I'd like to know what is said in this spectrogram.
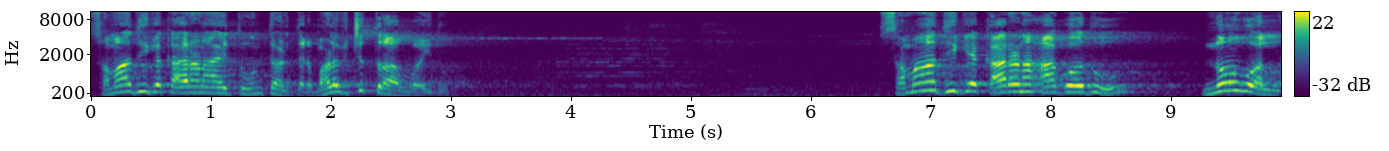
ಸಮಾಧಿಗೆ ಕಾರಣ ಆಯಿತು ಅಂತ ಹೇಳ್ತಾರೆ. ಬಹಳ ವಿಚಿತ್ರ ಅಲ್ವಾ ಇದು? ಸಮಾಧಿಗೆ ಕಾರಣ ಆಗೋದು ನೋವು ಅಲ್ಲ,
